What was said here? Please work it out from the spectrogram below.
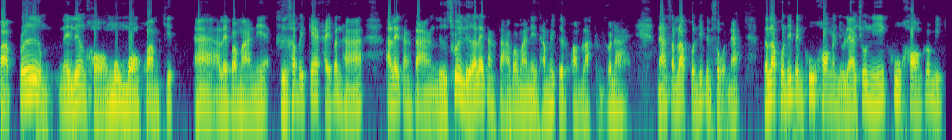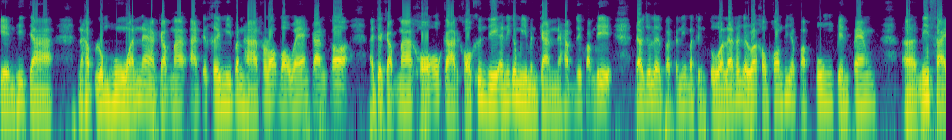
ปรับปลื้มในเรื่องของมุมมองความคิด อ่าอะไรประมาณนี้คือเข้าไปแก้ไขปัญหาอะไรต่างๆ หรือช่วยเหลืออะไรต่างๆ ประมาณนี้ทำให้เกิดความรักกันก็ได้นะสำหรับคนที่เป็นโสดนะสำหรับคนที่เป็นคู่ครองกันอยู่แล้ว ช่วงนี้คู่ครองก็มีเกณฑ์ที่จะนะครับลมหวนนะกลับมาอาจจะเคยมีปัญหาทะเลาะเบาะแว้งกันก็อาจจะกลับมาขอโอกาสขอขึ้นดี อันนี้ก็มีเหมือนกันนะครับ ด้วยความที่ดาวเจริญปัตตานีมาถึงตัว แล้วถ้าเกิดว่าเขาพร้อมที่จะปรับปรุงเปลี่ยนแปลงนิสัย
